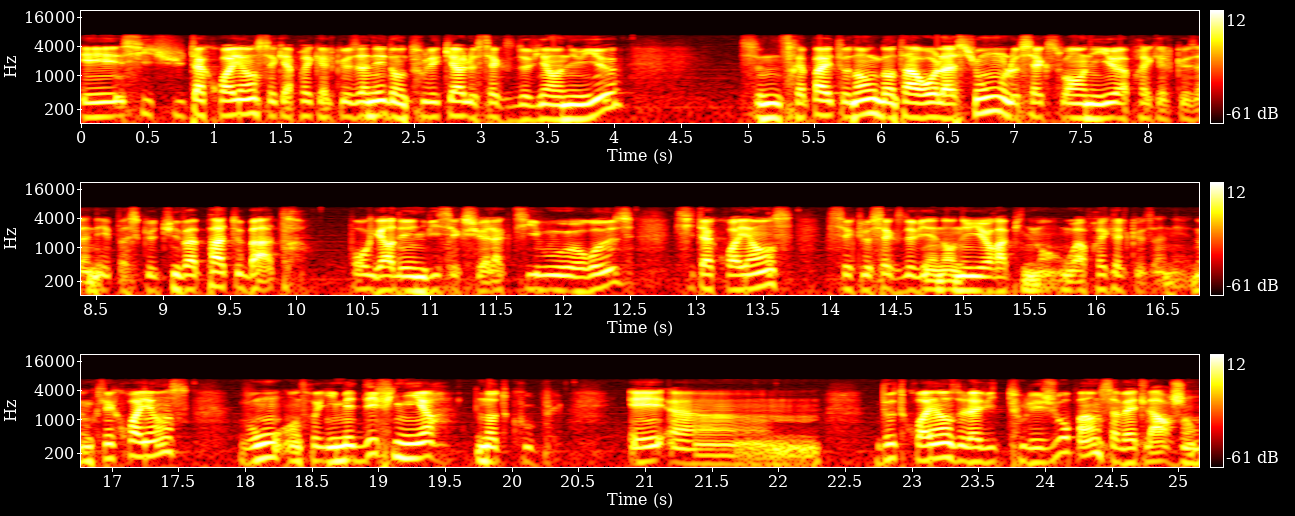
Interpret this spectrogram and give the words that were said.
Et si tu, ta croyance est qu'après quelques années, dans tous les cas, le sexe devient ennuyeux, ce ne serait pas étonnant que dans ta relation, le sexe soit ennuyeux après quelques années. Parce que tu ne vas pas te battre pour garder une vie sexuelle active ou heureuse si ta croyance c'est que le sexe devienne ennuyeux rapidement ou après quelques années. Donc les croyances vont entre guillemets définir notre couple. Et euh, d'autres croyances de la vie de tous les jours, par exemple, ça va être l'argent.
